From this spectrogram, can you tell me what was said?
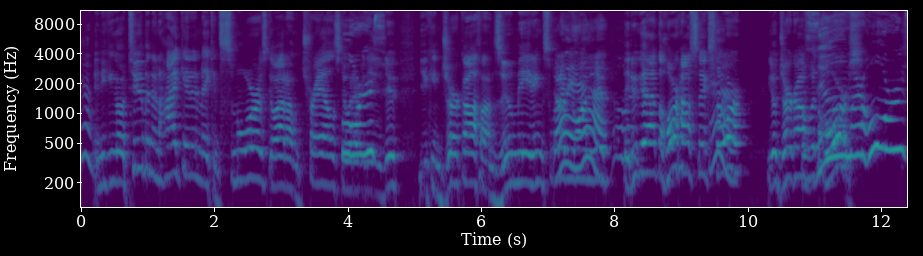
Yeah. And you can go tubing and hiking and making s'mores, go out on the trails, do whatever you need to do. You can jerk off on Zoom meetings, whatever Oh, you want to do. Oh. They do got the whorehouse next Yeah. door. You'll jerk off with the Zoom whores. or whores.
